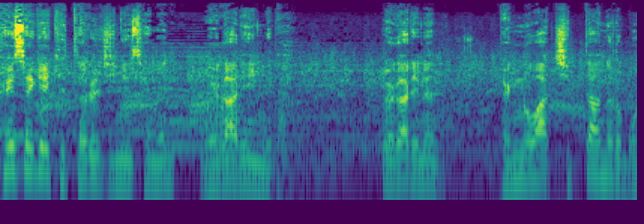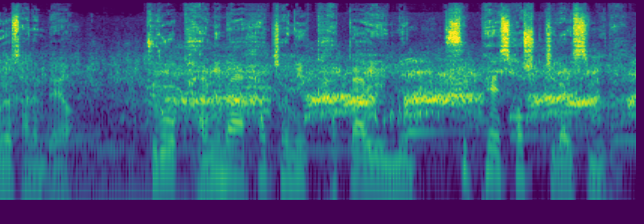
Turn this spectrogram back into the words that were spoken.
회색의 깃털을 지닌 새는 외가리입니다. 외가리는 백로와 집단으로 모여 사는데요. 주로 강이나 하천이 가까이 있는 숲의 서식지가 있습니다.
